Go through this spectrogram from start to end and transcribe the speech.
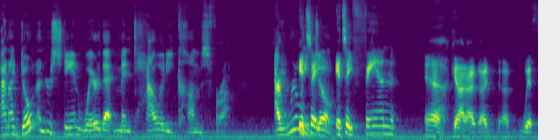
and I don't understand where that mentality comes from. I really it's a don't. it's a fan. Uh, God, I, I, I, with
